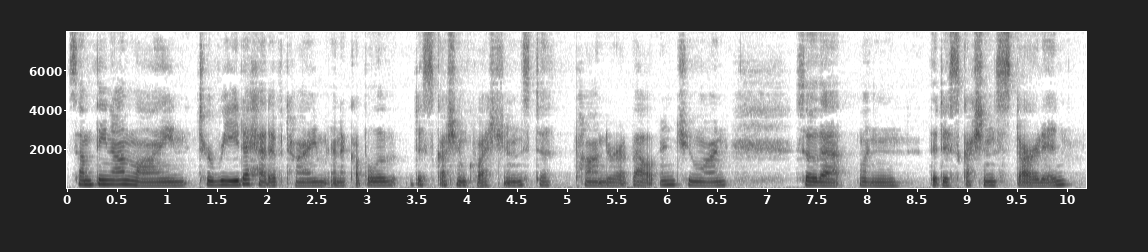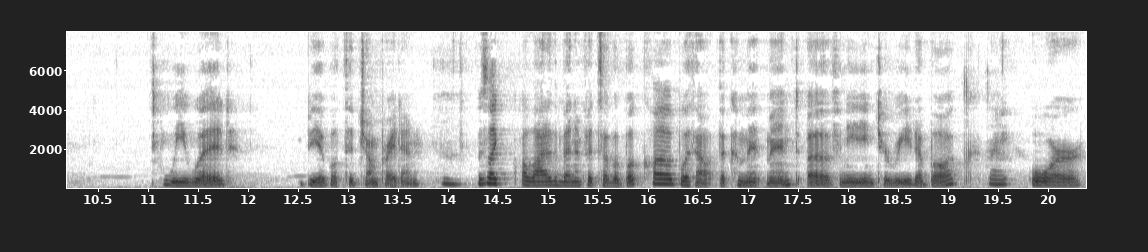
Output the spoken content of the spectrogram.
something online to read ahead of time and a couple of discussion questions to ponder about and chew on so that when the discussion started, we would be able to jump right in. Mm. It was like a lot of the benefits of a book club without the commitment of needing to read a book. Right. Or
